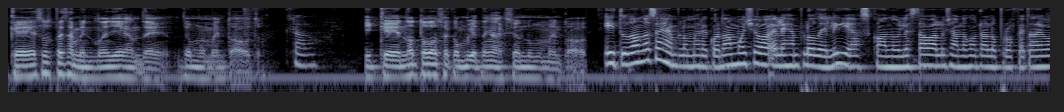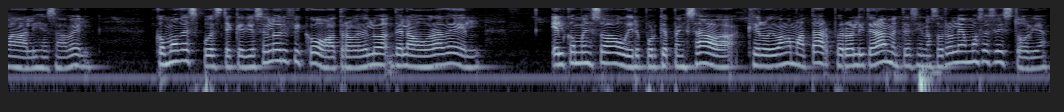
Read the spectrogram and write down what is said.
que esos pensamientos no llegan de, un momento a otro. Claro. Y que no todo se convierte en acción de un momento a otro. Y tú dando ese ejemplo, me recuerda mucho el ejemplo de Elías, cuando él estaba luchando contra los profetas de Baal y Jezabel. Cómo después de que Dios se glorificó a través de, de la obra de él, él comenzó a huir porque pensaba que lo iban a matar, pero literalmente si nosotros leemos esa historia,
